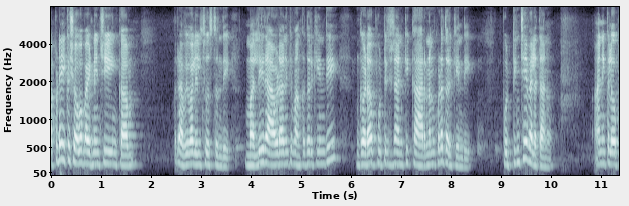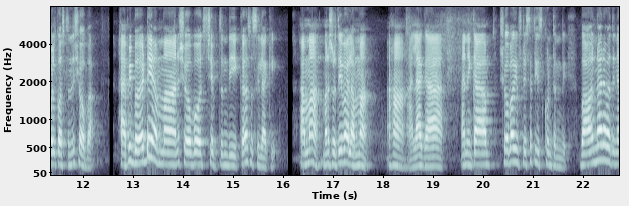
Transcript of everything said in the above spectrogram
అప్పుడే ఇక శోభ బయట నుంచి ఇంకా రవి వాళ్ళ ఇల్లు చూస్తుంది. మళ్ళీ రావడానికి వంక దొరికింది. గొడవ పుట్టించడానికి కారణం కూడా దొరికింది. పుట్టించే వెళతాను అని ఇక లోపలికి వస్తుంది శోభ. హ్యాపీ బర్త్డే అమ్మా అని శోభ వచ్చి చెప్తుంది ఇక సుశీలకి. అమ్మ మన శృతి వాళ్ళ అమ్మ. ఆహా అలాగా అని ఇంకా శోభ గిఫ్ట్ ఇస్తే తీసుకుంటుంది. బాగున్నారా వదిన?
